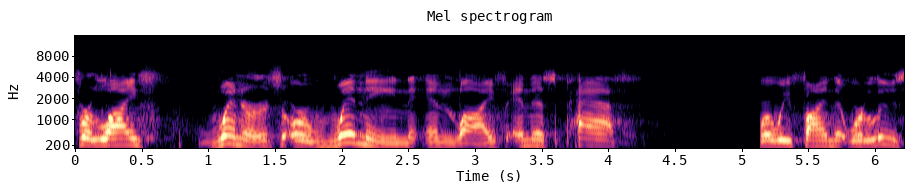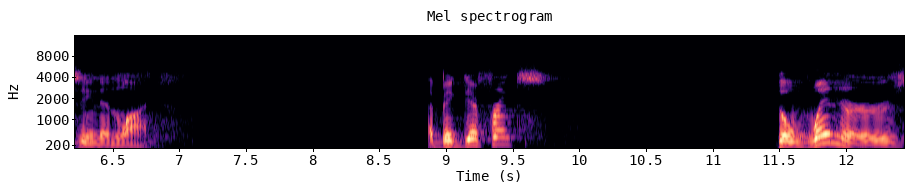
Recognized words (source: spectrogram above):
for life winners or winning in life and this path where we find that we're losing in life. A big difference? The winners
